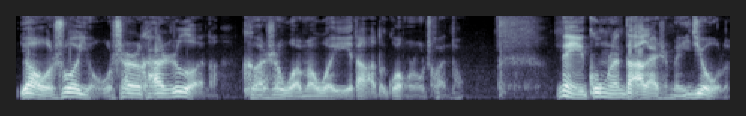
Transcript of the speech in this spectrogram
要说有事看热闹，可是我们伟大的光荣传统。那工人大概是没救了。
